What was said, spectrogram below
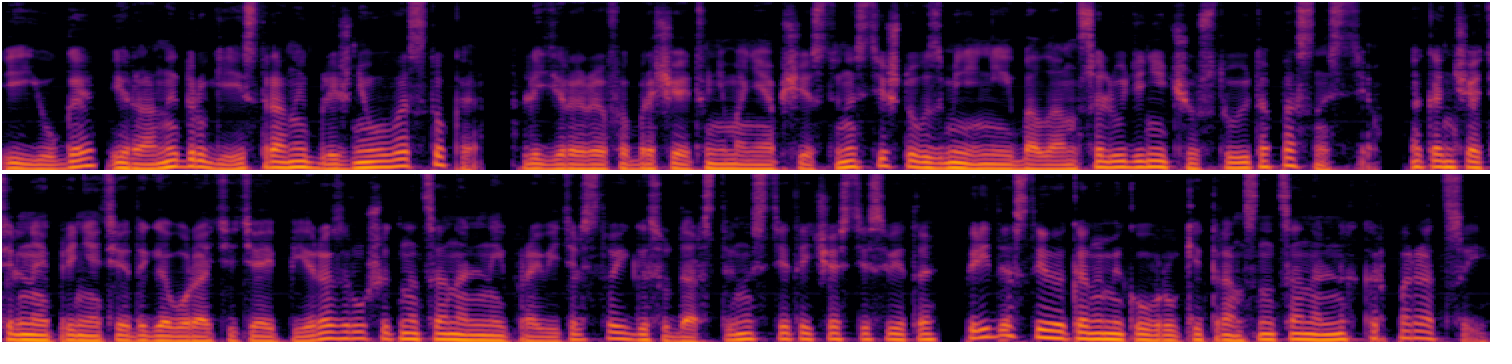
и юга, Иран и другие страны Ближнего Востока. Лидер РФ обращает внимание общественности, что в изменении баланса люди не чувствуют опасности. Окончательное принятие договора о TTIP разрушит национальные правительства и государственность этой части света, передаст ее экономику в руки транснациональных корпораций.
